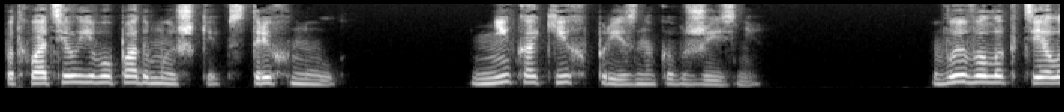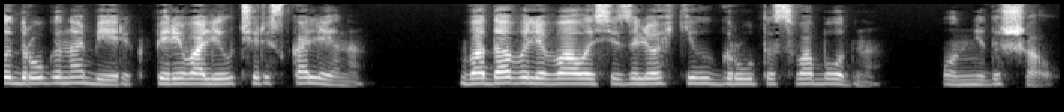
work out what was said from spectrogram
подхватил его подмышки, встряхнул. Никаких признаков жизни. Выволок тело друга на берег, перевалил через колено. Вода выливалась из легких грута свободно. Он не дышал.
